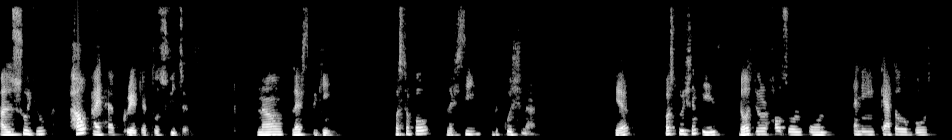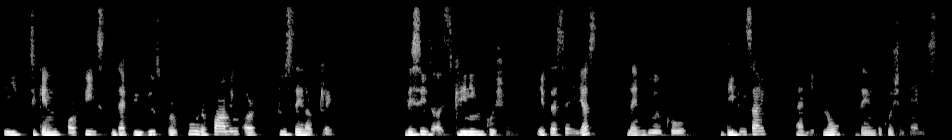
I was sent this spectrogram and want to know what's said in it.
I will show you how I have created those features. Now let's begin. First of all, let's see the questionnaire. Here, first question is, does your household own any cattle, goats, pig, chicken or fish that you use for food or farming or to sell or trade? This is a screening question. If they say yes, then you will go deep inside and if no, then the question ends.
